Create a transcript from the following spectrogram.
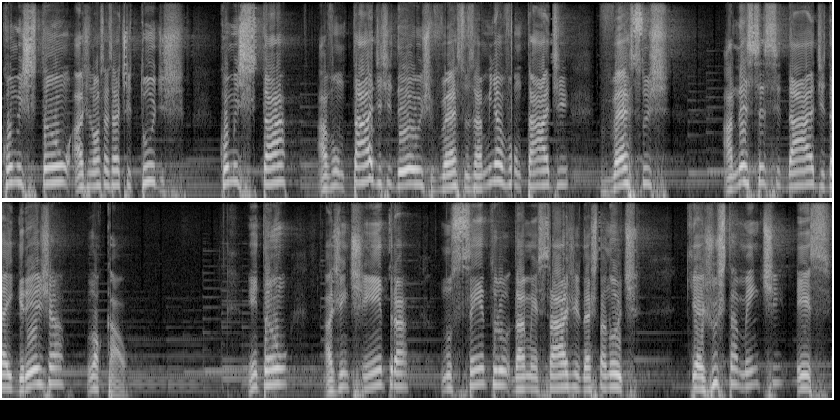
como estão as nossas atitudes, como está a vontade de Deus versus a minha vontade versus a necessidade da igreja local. Então, a gente entra no centro da mensagem desta noite, que é justamente esse.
